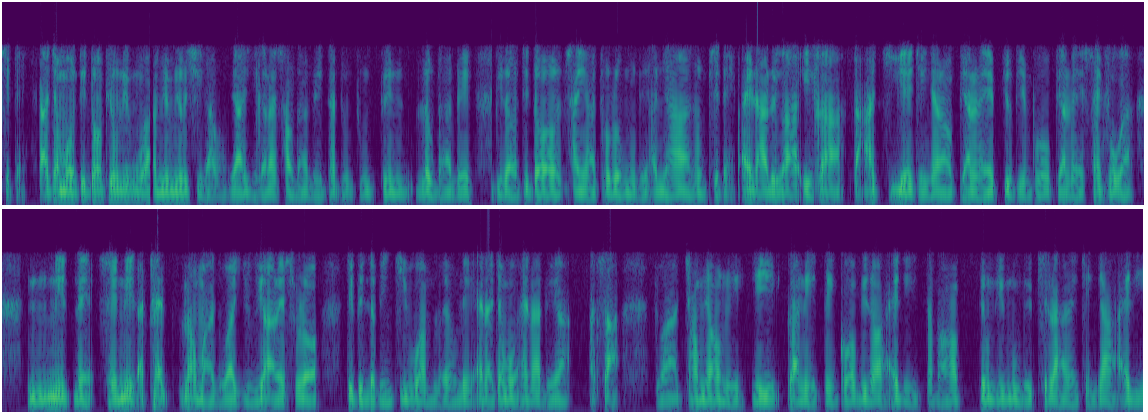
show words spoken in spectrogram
ဖြစ်တယ်။ဒါကြောင့်မို့တိတော်ပြုံးနေမှုကအမျိုးမျိုးရှိတာပေါ့ဗျာ။ဒီကလာဆောက်တာတွေတတ်တူတူတွင်းလောက်တာတွေပြီးတော့တိတော်ဆိုင်ရာထုတ်လုပ်မှုတွေအများဆုံးဖြစ်တယ်။အဲ့ဒါတွေကဧကတအားကြီးရဲ့အချိန်ကျတော့ပြန်လဲပြုပြင်ဖို့ပြန်လဲစိုက်ဖို့ကနှစ်နဲ့ဆယ်နှစ်အထက်လောက်မှသူကယူရတယ်ဆိုတော့တိပင်တပင်ကြီးဖို့မလွယ်ဘူးလေအဲ့ဒါကြောင့်မို့အဲ့ဒါတွေကအစသူကချောင်းမြောင်းတွေရေကနေတင်ကောပြီးတော့အဲ့ဒီတဘာ ပြုံးတီးမှုတွေဖြစ်လာတဲ့အချိန်ကျအဲ့ဒီ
